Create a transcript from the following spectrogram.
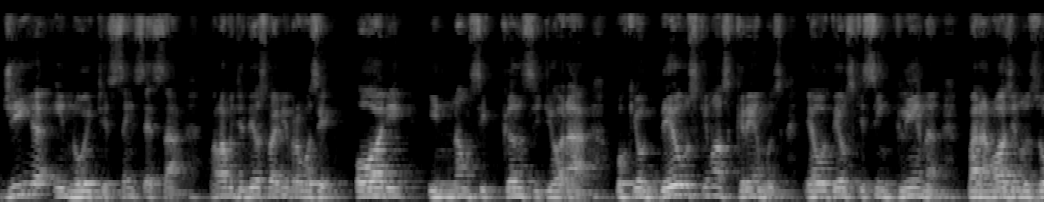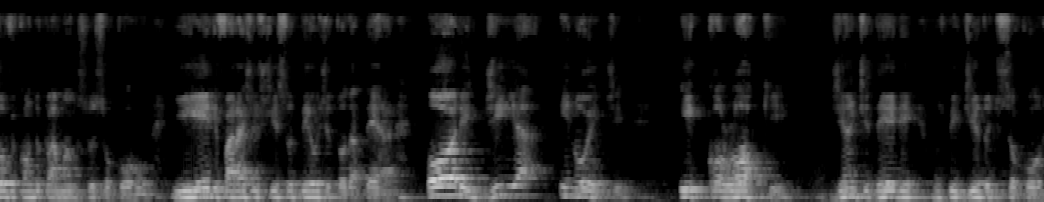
dia e noite, sem cessar. A palavra de Deus para mim para você. Ore e não se canse de orar, porque o Deus que nós cremos é o Deus que se inclina para nós e nos ouve quando clamamos por socorro, e ele fará justiça, o Deus de toda a terra. Ore dia e noite e coloque diante dele um pedido de socorro.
